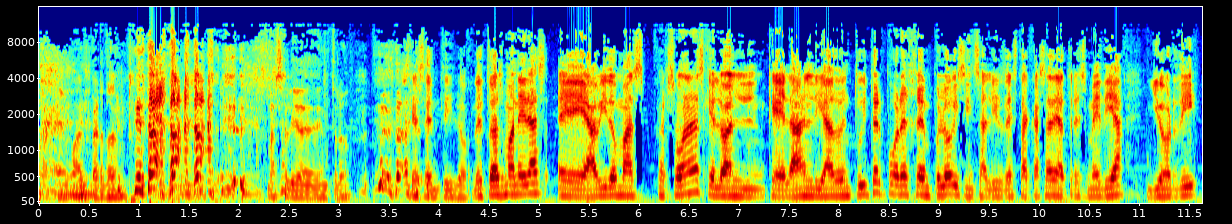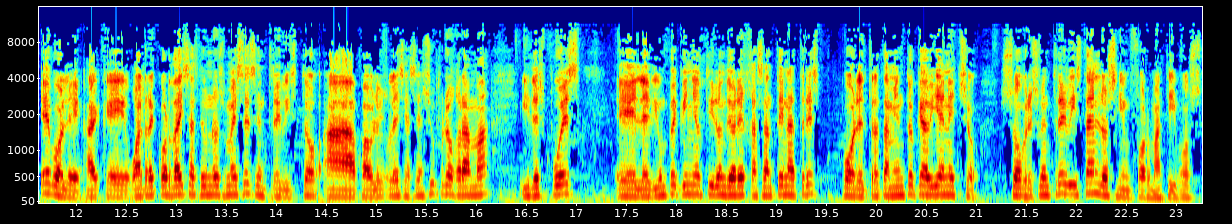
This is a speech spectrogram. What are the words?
Da igual, perdón. Me ha salido de dentro. ¿Qué sentido? De todas maneras, eh, ha habido más personas que, lo han, que la han liado en Twitter, por ejemplo, y sin salir de esta casa de A3 Media, Jordi Évole, al que igual recordáis hace unos meses entrevistó a Pablo Iglesias en su programa y después eh, le dio un pequeño tirón de orejas a Antena 3 por el tratamiento que habían hecho sobre su entrevista en los informativos.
